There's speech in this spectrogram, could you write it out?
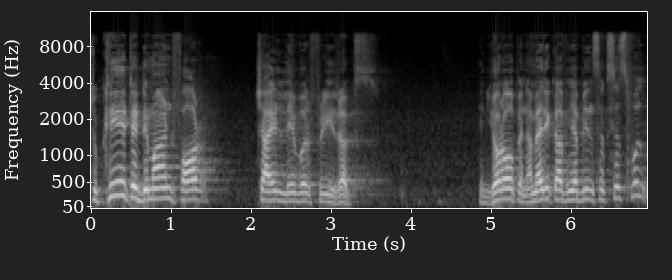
to create a demand for child labor free rugs. In Europe and America, we have been successful,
